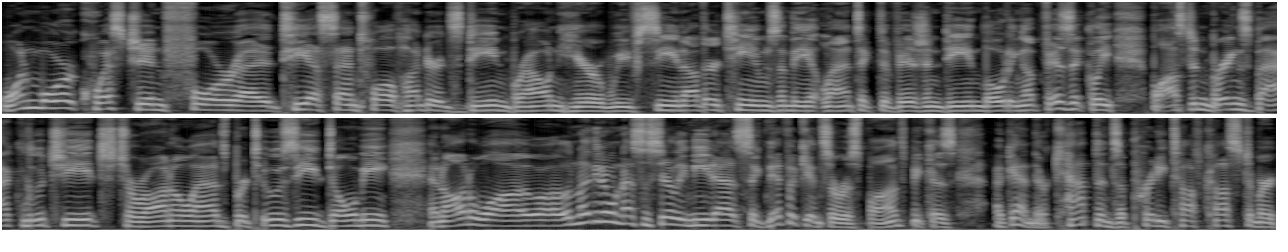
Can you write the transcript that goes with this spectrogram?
One more question for uh, TSN 1200's Dean Brown here. We've seen other teams in the Atlantic Division, Dean, loading up physically. Boston brings back Lucic, Toronto adds Bertuzzi, Domi, and Ottawa. Well, they don't necessarily need as significant a response because, again, their captain's a pretty tough customer.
